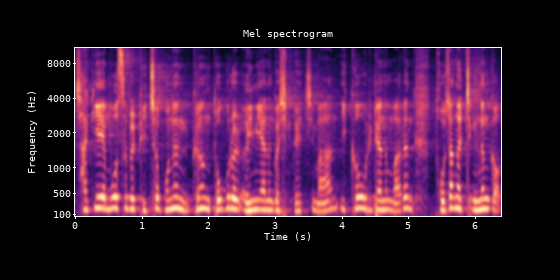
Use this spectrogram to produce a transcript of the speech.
자기의 모습을 비춰보는 그런 도구를 의미하는 것이기도 했지만 이 거울이라는 말은 도장을 찍는 것, 어,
